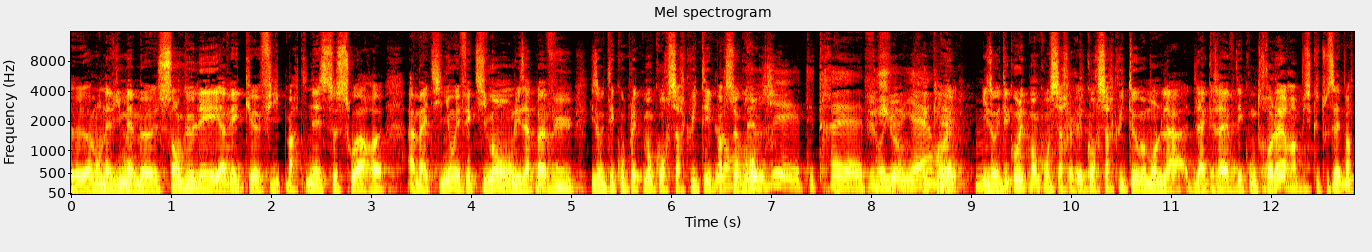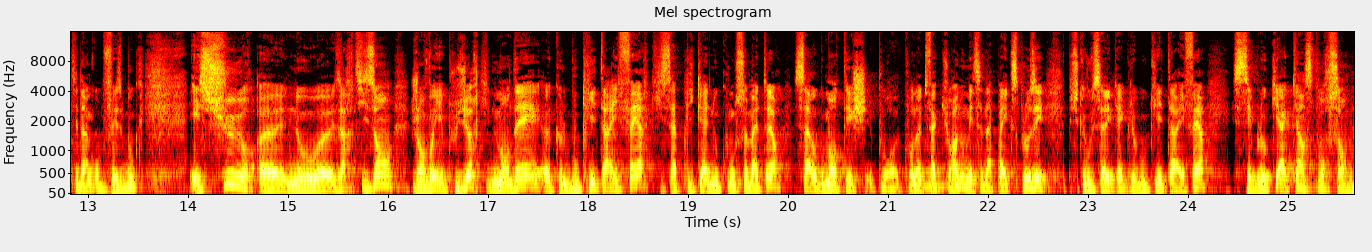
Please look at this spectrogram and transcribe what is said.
euh, à mon avis même euh, s'engueuler avec euh, Philippe Martinez ce soir à Matignon. Effectivement, on les a pas vus. Ils ont été complètement court-circuités par ce groupe. Berger était très furieux hier. Ils ont été complètement court-circuités au moment de la, de la grève des contrôleurs, hein, puisque tout ça est mhm. parti d'un groupe Facebook. Et sur nos artisans, j'en voyais plusieurs qui demandaient que le bouclier tarifaire, qui s'applique à nous consommateurs, ça a augmenté pour, pour notre facture à nous, mais ça n'a pas explosé, puisque vous savez qu'avec le bouclier tarifaire, c'est bloqué à 15%. Mhm.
